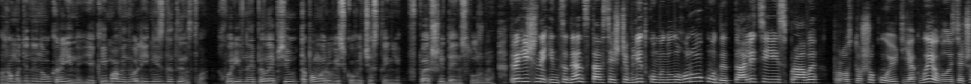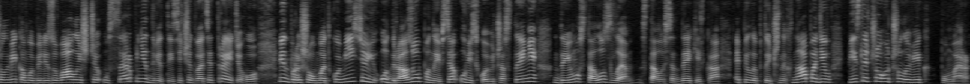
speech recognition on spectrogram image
громадянина України, який мав інвалідність з дитинства, хворів на епілепсію та помер у військовій частині в перший день служби. Трагічний інцидент стався ще влітку минулого року. Деталі цієї справи справи просто шокують. Як виявилося, чоловіка мобілізували ще у серпні 2023-го. Він пройшов медкомісію і одразу опинився у військовій частині, де йому стало зле. Сталося декілька епілептичних нападів, після чого чоловік помер.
